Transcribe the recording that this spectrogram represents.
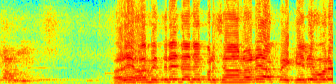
कब अरे हम इतने ज्यादा परेशान हो रहे हैं आप अकेले हो रहे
